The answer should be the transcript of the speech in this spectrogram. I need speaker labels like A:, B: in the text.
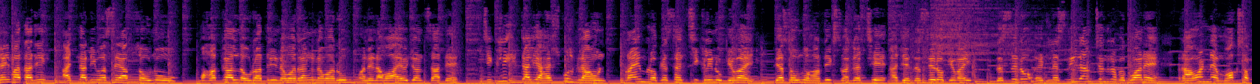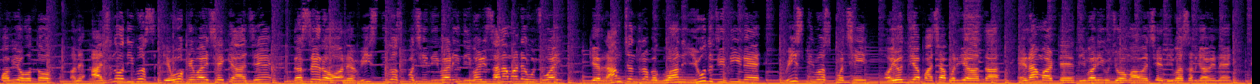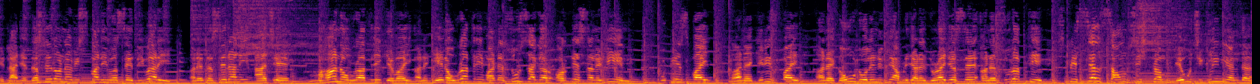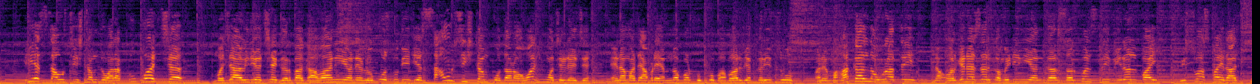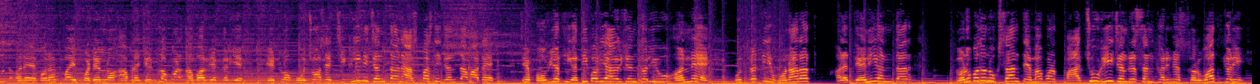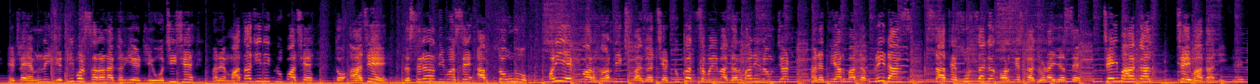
A: જય માતાજી. આજના દિવસે આપ સૌનું મહાકાલ નવરાત્રી, નવા રંગ, નવા રૂપ અને નવા આયોજન સાથે Chikhli Italia high school ground prime location ચીખલીનું કહેવાય. ત્યાં સૌનું હાર્દિક સ્વાગત છે. આજે દશેરો કહેવાય. દશેરો એટલે શ્રી રામચંદ્ર ભગવાને રાવણને મોક્ષ અપાવ્યો હતો અને આજનો દિવસ એવો કહેવાય છે કે આજે દશેરો અને વીસ દિવસ પછી દિવાળી દિવાળી શાના માટે ઉજવાય. કે રામચંદ્ર ભગવાન યુદ્ધ જીતીને વીસ દિવસ પછી અયોધ્યા પાછા ફર્યા હતા. એના માટે દિવાળી ઉજવવામાં આવે છે, દીવા સળગાવીને. એટલે આજે દશેરો અને વીસમા દિવસે દિવાળી અને દશેરાની આજે મહાનવરાત્રી કહેવાય અને એ નવરાત્રી માટે સુરસાગર ઓર્કેસ્ટ્રાની ટીમ મુકેશભાઈ અને ગિરીશભાઈ અને ગૌ ડોલીની આપણી જોડે જોડાઈ જશે અને સુરતથી સ્પેશિયલ સાઉન્ડ સિસ્ટમ એવું ચીખલીની અંદર ડીએસ સાઉન્ડ સિસ્ટમ દ્વારા ખૂબ જ મજા આવી રહી છે ગરબા ગાવાની અને લોકો સુધી જે સાઉન્ડ સિસ્ટમ પોતાનો અવાજ પહોંચી રહી છે, એના માટે આપણે એમનો પણ ખૂબ ખૂબ આભાર વ્યક્ત કરીશું. અને મહાકાલ નવરાત્રી ના ઓર્ગેનાઇઝર કમિટીની અંદર સરપંચ શ્રી વિરલભાઈ, વિશ્વાસભાઈ રાજપૂત અને ભરતભાઈ પટેલનો આપણે જેટલો પણ આભાર વ્યક્ત કરીએ, એટલો ઓછો છે ચીખલીની જનતા અને આસપાસની જનતા માટે જે ભવ્યથી અતિ ભવ્ય આયોજન કર્યું અને કુદરતી હોનારત અને તેની અંદર ઘણું બધું નુકસાન તેમાં, પણ પાછું રીજનરેશન કરીને શરૂઆત કરી. એટલે એમની જેટલી પણ સરાહના કરીએ, એટલી ઓછી છે અને માતાજીની કૃપા છે. તો આજે દશેરાના દિવસે આપ સૌનું ફરી એકવાર હાર્દિક સ્વાગત છે. ટૂંક જ સમયમાં ગરબાની રમઝટ અને ત્યારબાદ ફ્રી ડાન્સ સાથે સુરસાગર ઓર્કેસ્ટ્રા જોડાઈ જશે. જય મહાકાલ, જય માતાજી.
